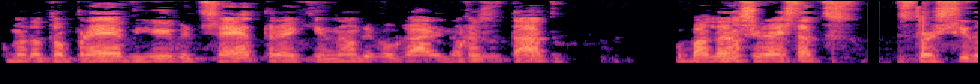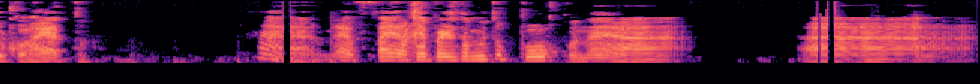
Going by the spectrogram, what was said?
como a Doutorprev, IRB, etc., que não divulgarem o resultado, o balanço já está distorcido, correto? É, é, representa muito pouco, né? A, a,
